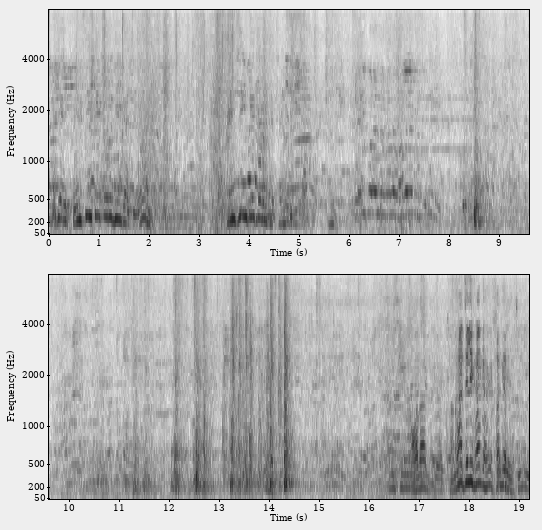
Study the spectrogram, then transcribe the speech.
আচ্ছা এই ফেন্সিং কে করে দিয়ে গেছে হ্যাঁ ফেন্সিং কে করেছে ফেন্সিং खाना खाना हाँ चलिए खा खा खा गया चलिए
